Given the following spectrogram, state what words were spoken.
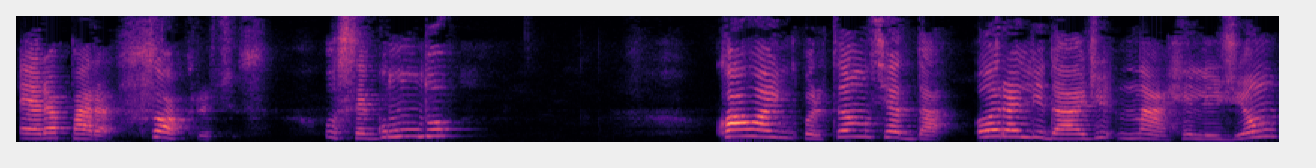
era para Sócrates. O segundo, qual a importância da oralidade na religião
